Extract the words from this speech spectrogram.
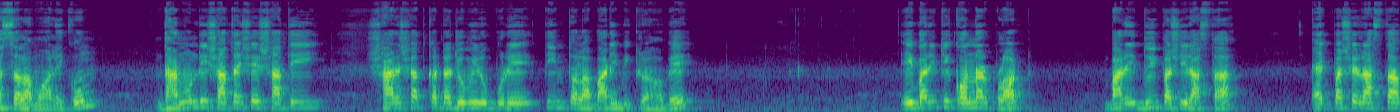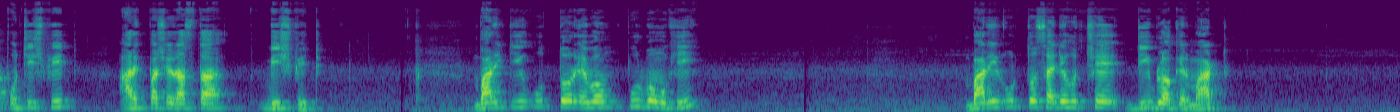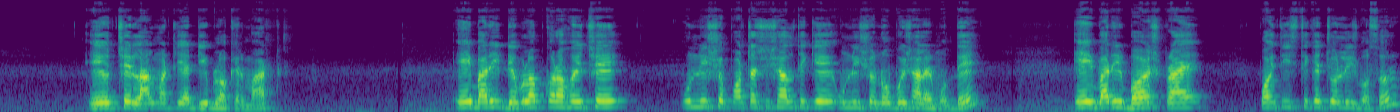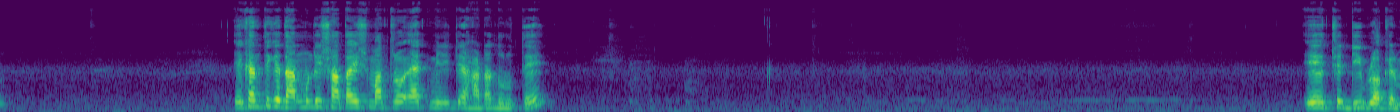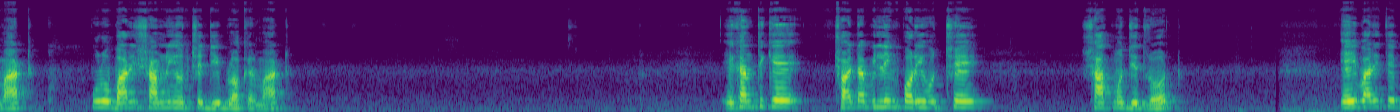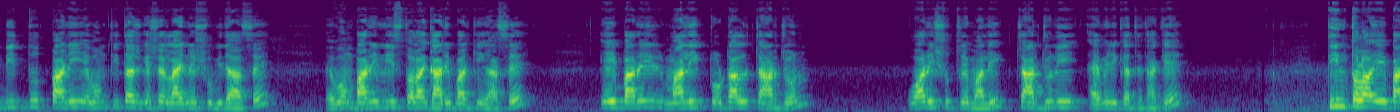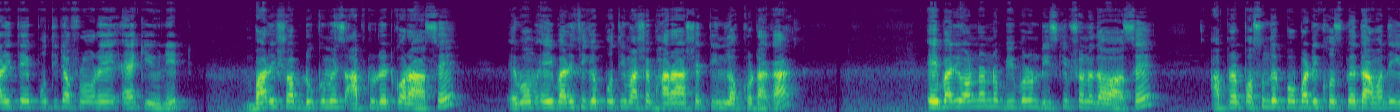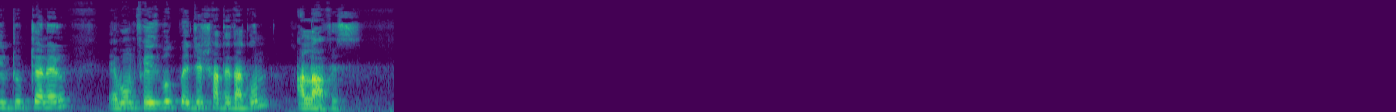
আসসালামু আলাইকুম। ধানমন্ডি সাতাইশের সাথেই সাড়ে সাত কাঠা জমির উপরে তিনতলা বাড়ি বিক্রয় হবে। এই বাড়িটি কর্নার প্লট। বাড়ির দুই পাশেই রাস্তা। এক পাশের রাস্তা পঁচিশ ফিট, আরেক পাশের রাস্তা বিশ ফিট। বাড়িটি উত্তর এবং পূর্বমুখী। বাড়ির উত্তর সাইডে হচ্ছে ডি ব্লকের মাঠ। এই হচ্ছে লালমাটিয়া ডি ব্লকের মাঠ। এই বাড়ি ডেভেলপ করা হয়েছে উনিশশো পঁচাশি সাল থেকে উনিশশো নব্বই সালের মধ্যে। এই বাড়ির বয়স প্রায় পঁয়ত্রিশ থেকে চল্লিশ বছর। এখান থেকে ধানমন্ডি সাতাইশ মাত্র এক মিনিটের হাঁটা দূরত্বে। এ হচ্ছে ডি ব্লকের মাঠ। পুরো বাড়ির সামনেই হচ্ছে ডি ব্লকের মাঠ। এখান থেকে ছয়টা বিল্ডিং পরই হচ্ছে সাত মসজিদ রোড। এই বাড়িতে বিদ্যুৎ, পানি এবং তিতাস গ্যাসের লাইনের সুবিধা আছে এবং বাড়ির নিচতলায় গাড়ি পার্কিং আছে। এই বাড়ির মালিক টোটাল চারজন, ওয়ারি সূত্রে মালিক, চারজনই আমেরিকাতে থাকে। তিনতলা এই বাড়িতে প্রতিটা ফ্লোরে এক ইউনিট। বাড়ির সব ডকুমেন্টস আপ টু ডেট করা আছে এবং এই বাড়ি থেকে প্রতি মাসে ভাড়া আসে তিন লক্ষ টাকা। এই বাড়ির অন্যান্য বিবরণ ডিসক্রিপশনে দেওয়া আছে। আপনার পছন্দের প্রপার্টি খোঁজ পেতে আমাদের ইউটিউব চ্যানেল এবং ফেসবুক পেজের সাথে থাকুন। আল্লাহ হাফেজ।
